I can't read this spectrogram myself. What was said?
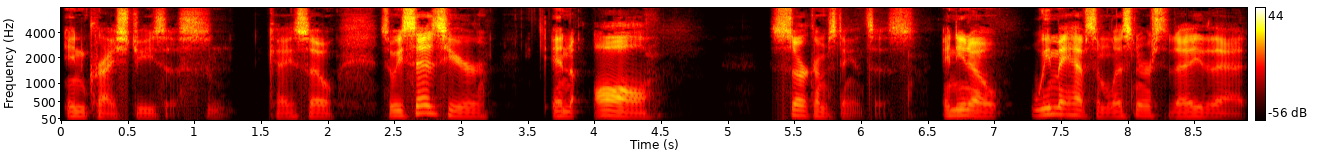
in Christ Jesus. Okay, so so he says here in all circumstances, and you know we may have some listeners today that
